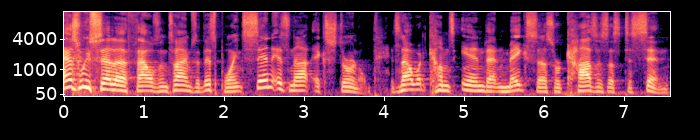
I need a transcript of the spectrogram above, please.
As we've said a thousand times at this point, sin is not external. It's not what comes in that makes us or causes us to sin.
